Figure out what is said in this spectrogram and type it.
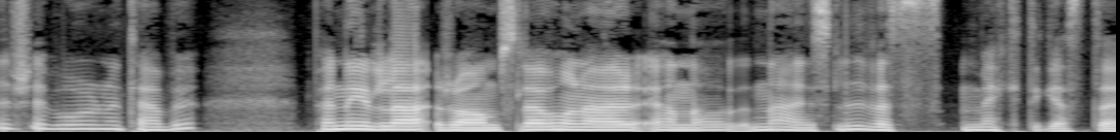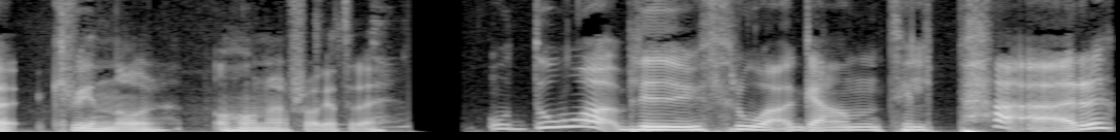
i och för sig bor hon i Täby. Pernilla Ramslöv, hon är en av näringslivets mäktigaste kvinnor och hon har en fråga till dig. Och då blir ju frågan till Per.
